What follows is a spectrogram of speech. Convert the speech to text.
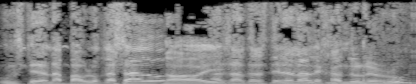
Uns tenen a Pablo Casado, Noi. els altres tenen a Alejandro Lerroux.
